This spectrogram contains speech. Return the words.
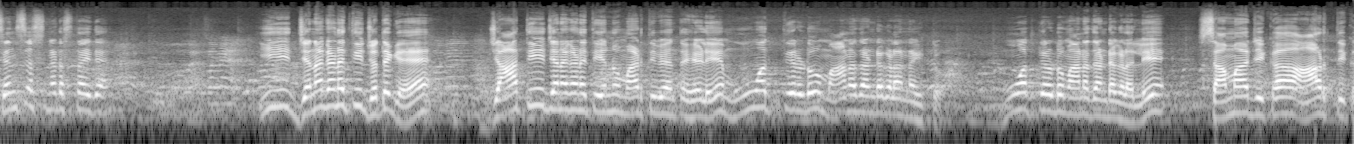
ಸೆನ್ಸಸ್ ನಡೆಸ್ತಾ ಇದೆ. ಈ ಜನಗಣತಿ ಜೊತೆಗೆ ಜಾತಿ ಜನಗಣತಿಯನ್ನು ಮಾಡ್ತೀವಿ ಅಂತ ಹೇಳಿ ಮೂವತ್ತೆರಡು ಮಾನದಂಡಗಳನ್ನು ಇಟ್ಟು, ಮೂವತ್ತೆರಡು ಮಾನದಂಡಗಳಲ್ಲಿ ಸಾಮಾಜಿಕ, ಆರ್ಥಿಕ,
